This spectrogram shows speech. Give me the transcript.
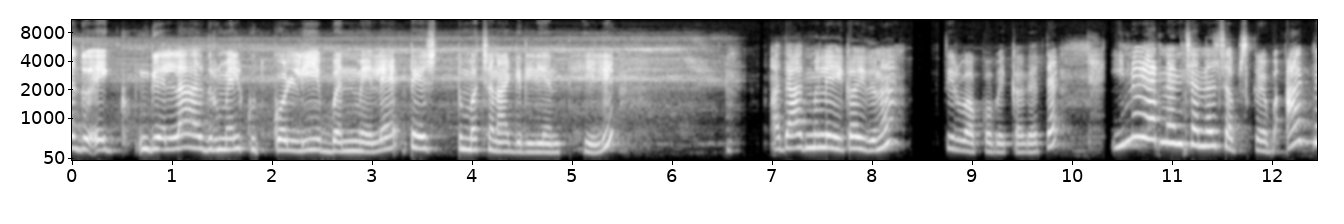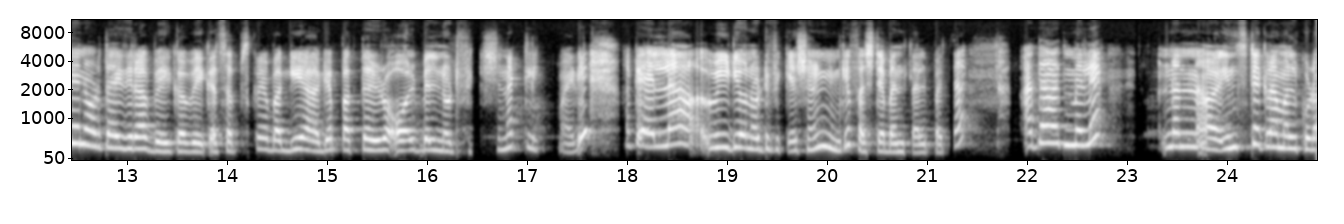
ಅದು ಎಗ್ಗೆಲ್ಲ ಅದ್ರ ಮೇಲೆ ಕುತ್ಕೊಳ್ಳಿ, ಬಂದಮೇಲೆ ಟೇಸ್ಟ್ ತುಂಬ ಚೆನ್ನಾಗಿರಲಿ ಅಂತ ಹೇಳಿ. ಅದಾದಮೇಲೆ ಈಗ ಇದನ್ನು ತಿರುವಾಕ್ಕೋಬೇಕಾಗತ್ತೆ ಇನ್ನೂ ಯಾರು ನನ್ನ ಚಾನಲ್ ಸಬ್ಸ್ಕ್ರೈಬ್ ಆಗದೆ ನೋಡ್ತಾ ಇದ್ದೀರಾ, ಬೇಗ ಬೇಗ ಸಬ್ಸ್ಕ್ರೈಬ್ ಆಗಿ, ಹಾಗೆ ಪಕ್ಕದಲ್ಲಿರೋ ಆಲ್ ಬೆಲ್ ನೋಟಿಫಿಕೇಷನ್ನ ಕ್ಲಿಕ್ ಮಾಡಿ. ಹಾಗೆ ಎಲ್ಲ ವೀಡಿಯೋ ನೋಟಿಫಿಕೇಷನ್ ನಿಮಗೆ ಫಸ್ಟೇ ಬಂದು ತಲುಪತ್ತೆ. ಅದಾದಮೇಲೆ ನನ್ನ ಇನ್ಸ್ಟಾಗ್ರಾಮಲ್ಲಿ ಕೂಡ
